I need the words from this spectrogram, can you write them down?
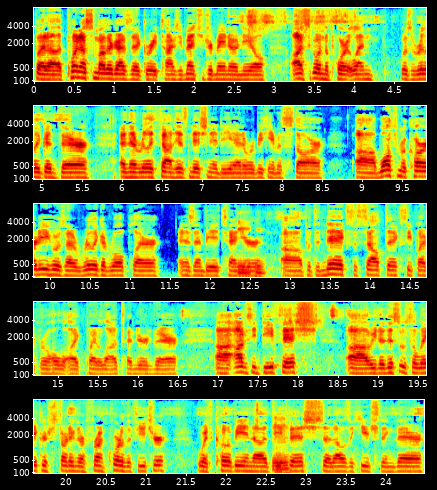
But uh, point out some other guys that had great times. You mentioned Jermaine O'Neal. Obviously, going to Portland was really good there, and then really found his niche in Indiana, where he became a star. Uh, Walter McCarty, who was a really good role player in his NBA tenure. Mm-hmm. Uh, but the Knicks, the Celtics, he played for a whole, like, played a lot of tenure there. Uh, obviously, D. Fish. Uh, you know, this was the Lakers starting their front court of the future with Kobe and uh, D Fish, so that was a huge thing there.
